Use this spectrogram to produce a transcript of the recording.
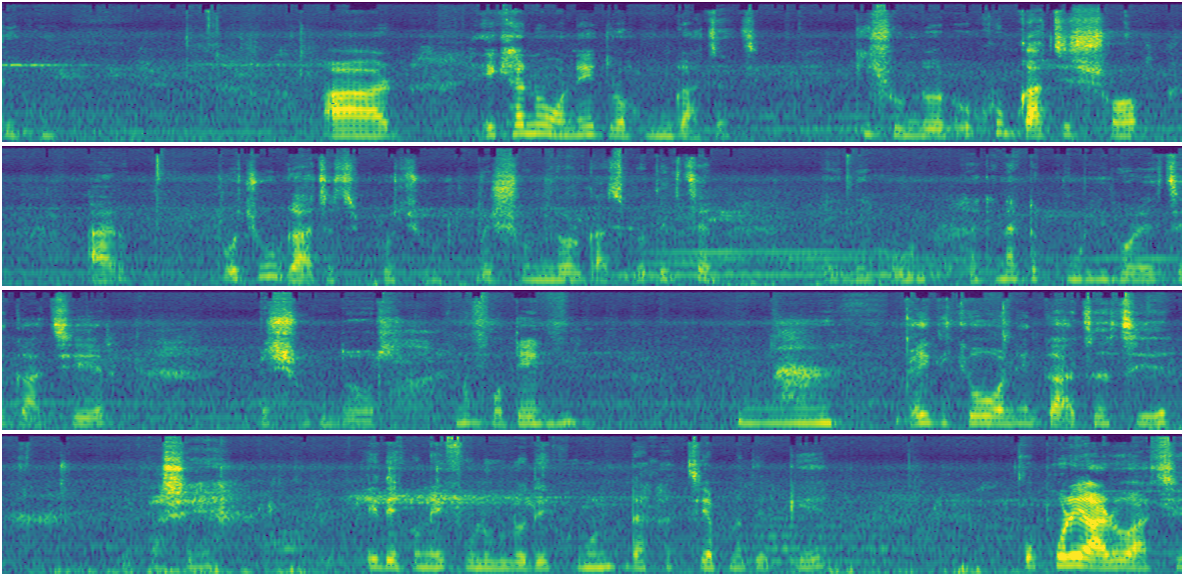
দেখুন। আর এখানেও অনেক রকম গাছ আছে। কি সুন্দর, ও খুব গাছের শখ। আর প্রচুর গাছ আছে, প্রচুর। বেশ সুন্দর গাছগুলো, দেখছেন? এই দেখুন, এখানে একটা কুঁড়ি ধরেছে গাছের। বেশ সুন্দর, এখনও ফোটেনি। এইদিকেও অনেক গাছ আছে, এই পাশে। এই দেখুন, এই ফুলগুলো দেখুন, দেখাচ্ছি আপনাদেরকে। ওপরে আরও আছে।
